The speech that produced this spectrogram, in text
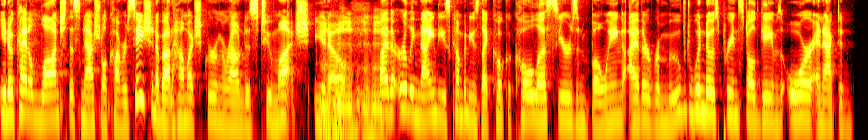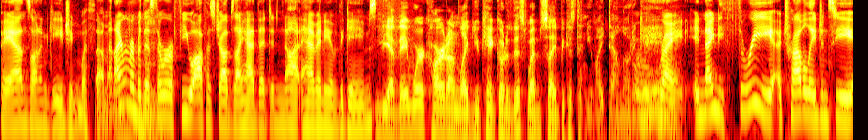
You know, kind of launched this national conversation about how much screwing around is too much. You know, Mm-hmm, by the early 90s, companies like Coca Cola, Sears, and Boeing either removed Windows pre installed games or enacted bans on engaging with them. And I remember Mm-hmm. this. There were a few office jobs I had that did not have any of the games. yeah, they work hard on like you can't go to this website because then you might download a game. Right. In 93, a travel agency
